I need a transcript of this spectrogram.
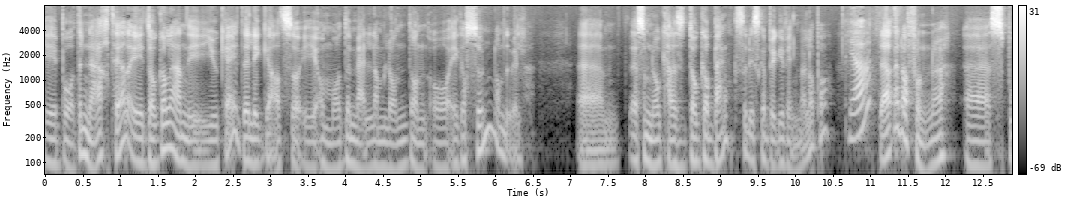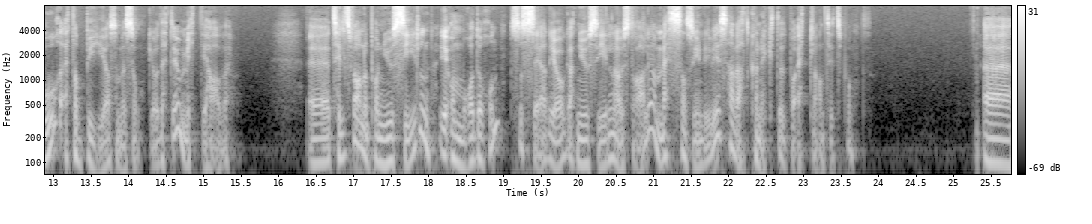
i både nært her, i Doggerland i UK. Det ligger altså i området mellom London og Egersund, om du vil. Eh, det som nå kalles Dogger Bank, som de skal bygge vindmøller på. Ja. Der er det funnet spor etter byer som er sunket, og dette er jo midt i havet. Eh, tilsvarende på New Zealand, i området rundt, så ser de òg at New Zealand og Australia mest sannsynligvis har vært connected på et eller annet tidspunkt. Eh,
